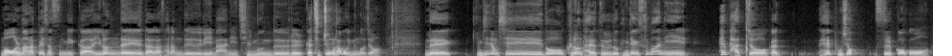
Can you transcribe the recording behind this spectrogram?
뭐 얼마나 빼셨습니까? 이런 데에다가 사람들이 많이 질문들을, 그러니까 집중을 하고 있는 거죠. 근데 김신영 씨도 그런 다이어트들도 굉장히 수많이 해봤죠. 그러니까 해 보셨을 거고,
